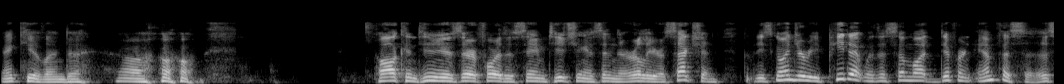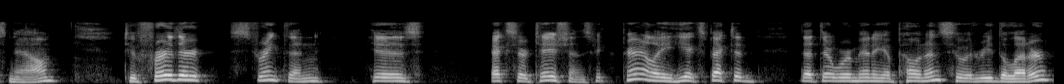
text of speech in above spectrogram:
Thank you, Linda. Oh. Paul continues, therefore, the same teaching as in the earlier section, but he's going to repeat it with a somewhat different emphasis now to further strengthen his exhortations. Apparently, he expected that there were many opponents who would read the letter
